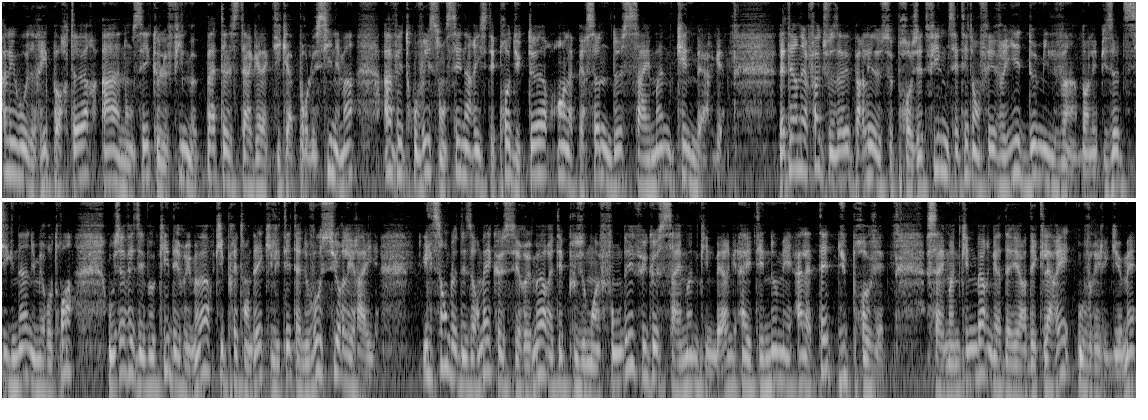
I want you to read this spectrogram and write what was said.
Hollywood Reporter a annoncé que le film Battlestar Galactica pour le cinéma avait trouvé son scénariste et producteur en la personne de Simon Kinberg. La dernière fois que je vous avais parlé de ce projet de film, c'était en février 2020, dans l'épisode Signa numéro 3, où j'avais évoqué des rumeurs qui prétendaient qu'il était à nouveau sur les rails. Il semble désormais que ces rumeurs étaient plus ou moins fondées vu que Simon Kinberg a été nommé à la tête du projet. Simon Kinberg a d'ailleurs déclaré, ouvrez les guillemets,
